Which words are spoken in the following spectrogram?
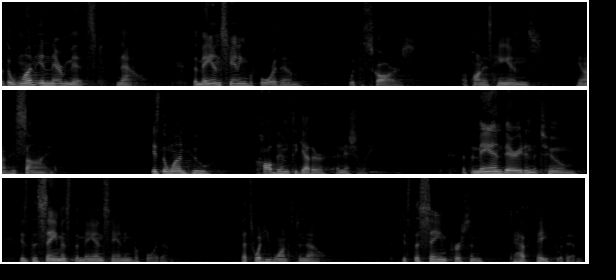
that the one in their midst now, the man standing before them with the scars upon his hands and on his side, is the one who called them together initially. That the man buried in the tomb is the same as the man standing before them. That's what he wants to know. It's the same person to have faith within.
